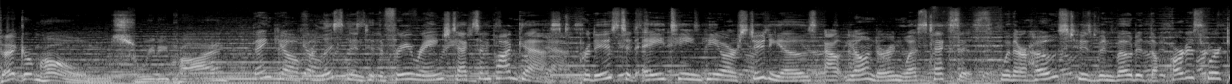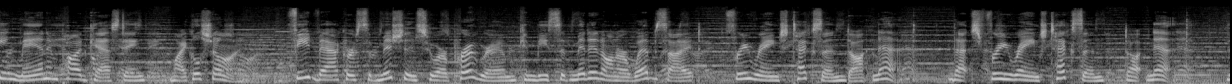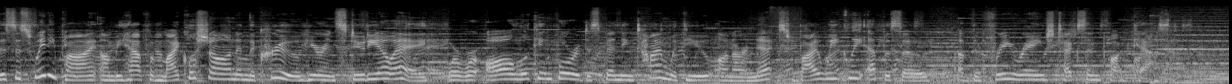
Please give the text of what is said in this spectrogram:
Take 'em home, sweetie pie. Thank y'all for listening to the Free Range Texan podcast, produced at A Team PR Studios out yonder in West Texas, with our host who's been voted the hardest working man in podcasting, Michael Shawn. Feedback or submissions to our program can be submitted on our website, freerangetexan.net. That's freerangetexan.net. This is Sweetie Pie on behalf of Michael Shawn and the crew here in Studio A, where we're all looking forward to spending time with you on our next bi weekly episode of the Free Range Texan podcast.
